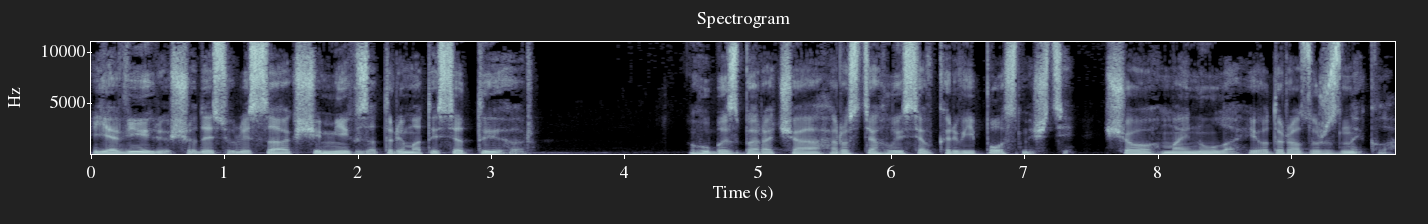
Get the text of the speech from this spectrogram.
Я вірю, що десь у лісах ще міг затриматися тигр. Губи збирача розтяглися в кривій посмішці, що майнула і одразу ж зникла.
